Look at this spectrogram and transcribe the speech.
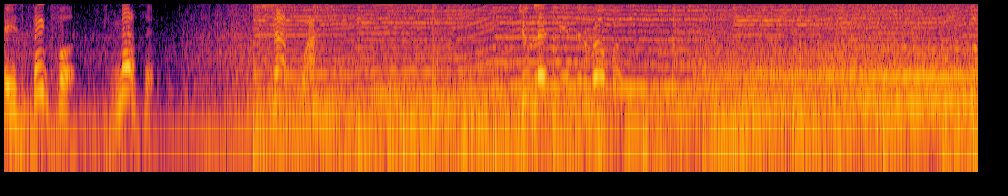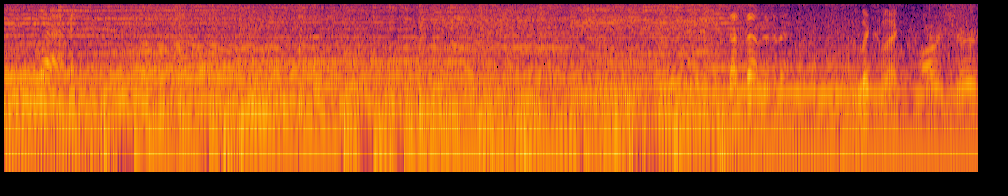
It's Bigfoot, nothing. Sasquatch. Two lesbians in a rowboat. That's them, isn't it? It looks like. Orange shirt.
